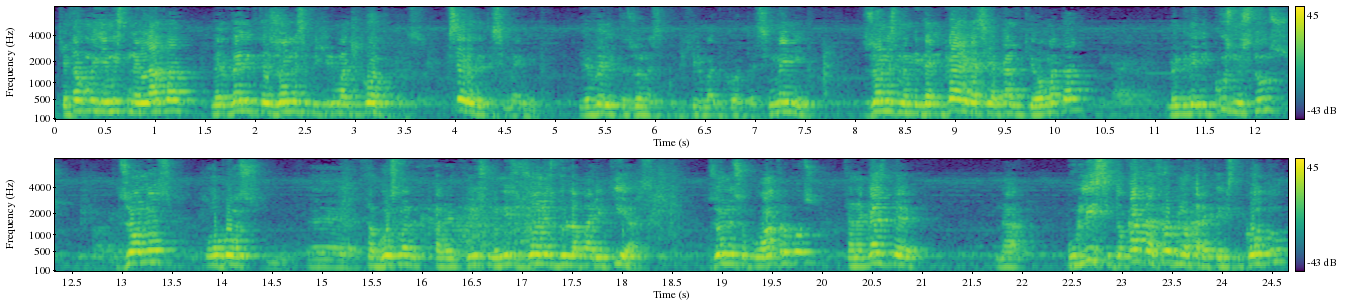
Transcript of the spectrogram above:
και θα έχουμε γεμίσει την Ελλάδα με ευέλικτες ζώνες επιχειρηματικότητας. Ξέρετε τι σημαίνει οι ευέλικτες ζώνες επιχειρηματικότητας. Σημαίνει ζώνες με μηδενικά εργασιακά δικαιώματα, με μηδενικούς μισθούς, ζώνες όπως ε, θα μπορούσαμε να χαρακτηρίσουμε εμείς ζώνες δουλαπαρικίας. Ζώνες όπου ο άνθρωπος θα αναγκάζεται να πουλήσει το κάθε ανθρώπινο χαρακτηριστικό του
